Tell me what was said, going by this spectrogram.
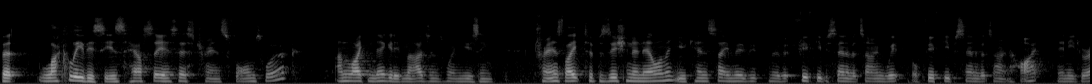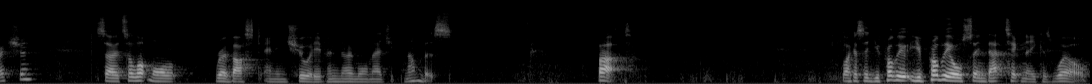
But luckily, this is how CSS transforms work unlike negative margins when using translate to position an element, you can say move it, move it 50% of its own width or 50% of its own height in any direction. So it's a lot more robust and intuitive and no more magic numbers. But, like I said, you've probably, you've probably all seen that technique as well,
